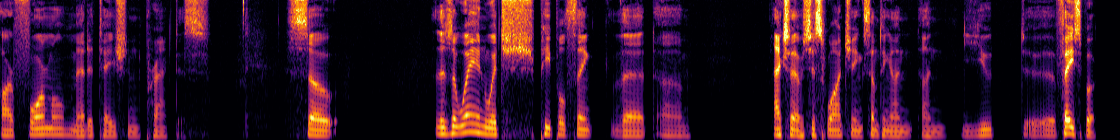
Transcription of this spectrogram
our formal meditation practice. So there's a way in which people think that. Um, actually, I was just watching something on on YouTube, uh, Facebook,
